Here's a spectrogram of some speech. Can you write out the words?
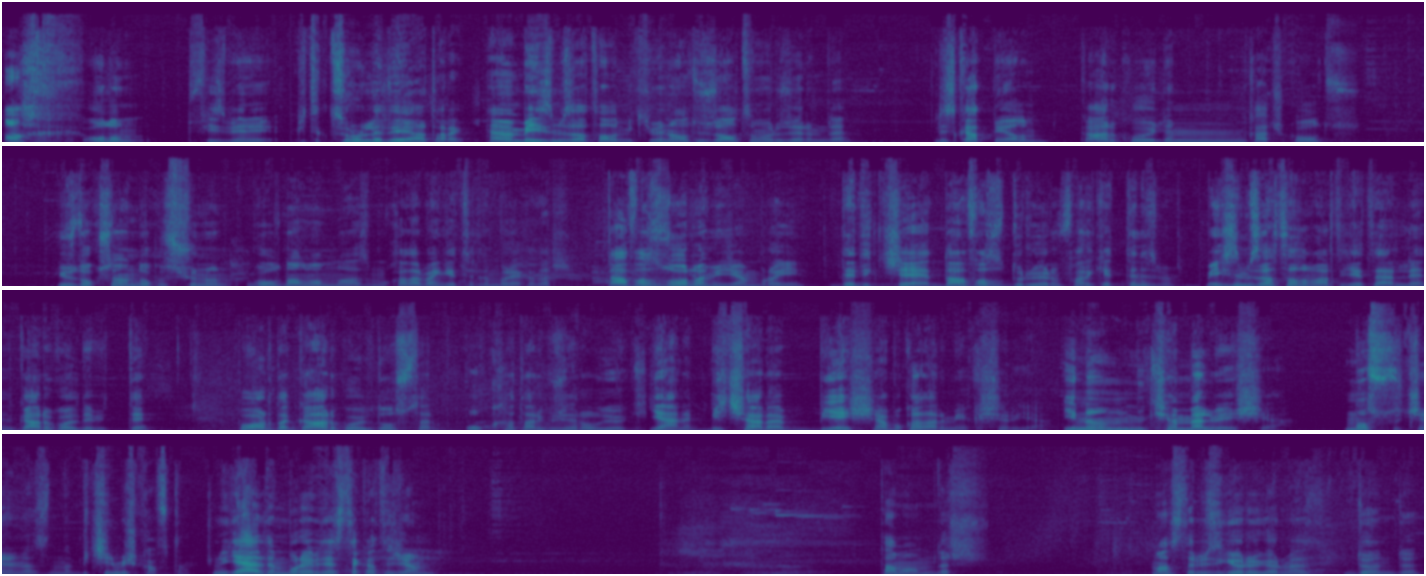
Ah oğlum Fizz beni bir tık trolledi ya atarak. Hemen base'imizi atalım. 2600 altın var üzerimde. Risk atmayalım. Gargoyle'im kaç gold? 199 şunun gold'unu almam lazım. O kadar ben getirdim buraya kadar. Daha fazla zorlamayacağım burayı. Dedikçe daha fazla duruyorum fark ettiniz mi? Base'imizi atalım artık yeterli. Gargoyle de bitti. Bu arada Gargoyle dostlarım o kadar güzel oluyor ki. Yani bir çara bir eşya bu kadar mı yakışır ya? İnanın mükemmel bir eşya. Nasıl için en azından. Biçilmiş kaftan. Şimdi geldim buraya bir destek atacağım. Tamamdır. Master bizi görür görmez döndü.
